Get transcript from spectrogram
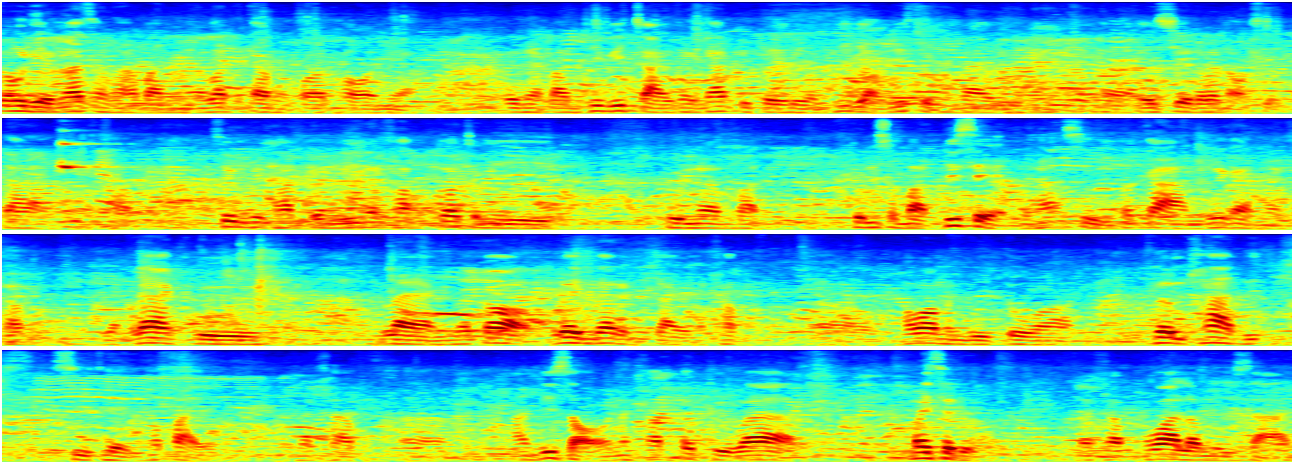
ต้องเรียนว่าสถาบันนวัตกรรมของปตทเนี่ยเป็นสถาบันที่วิจัยทางด้านปิโตรเลียมที่ใหญ่ที่สุดในเอเชียตะวันออกเฉียงใต้นะครับซึ่งผลิตภัณฑ์ตัวนี้นะครับก็จะมีคุณบัตรคุณสมบัติพิเศษนะฮะสี่ประการด้วยกันนะครับ อย่างแรกคือแรงแล้วก็เร่งได้ดั่งใจนะครับ ราะว่ามันมีตัวเพิ่มค่าซีเทนเข้าไปนะครับอันที่สองนะครับก็คือว่าไม่สะดุดนะครับเพราะว่าเรามีสาร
